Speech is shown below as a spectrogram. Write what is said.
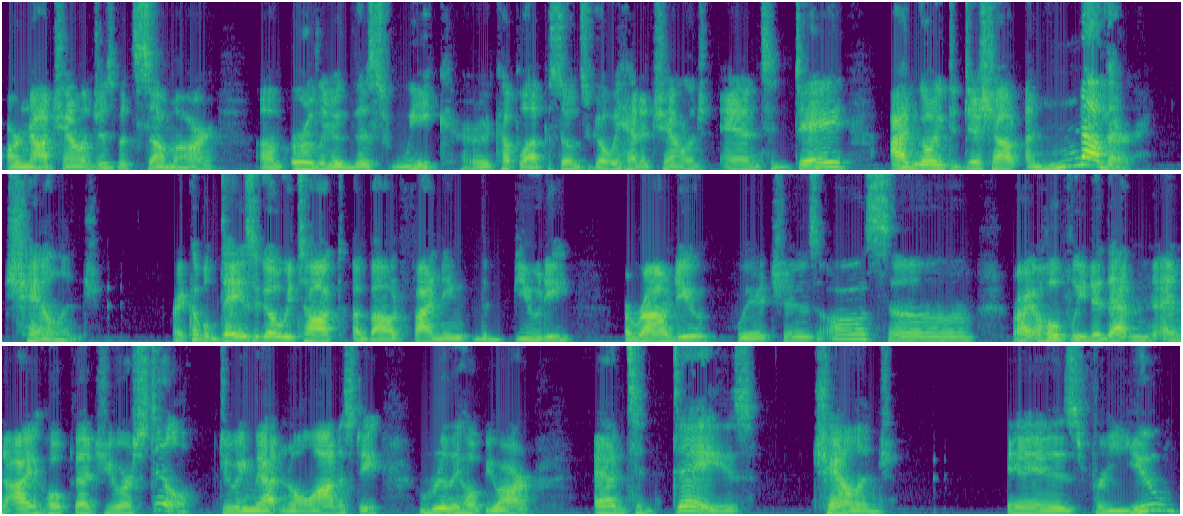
are not challenges, but some are. Um, earlier this week, or a couple episodes ago, we had a challenge, and today I'm going to dish out another challenge. Right, a couple days ago, we talked about finding the beauty around you, which is awesome. Right? Hopefully, you did that, and, and I hope that you are still doing that in all honesty. Really hope you are. And today's challenge is for you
